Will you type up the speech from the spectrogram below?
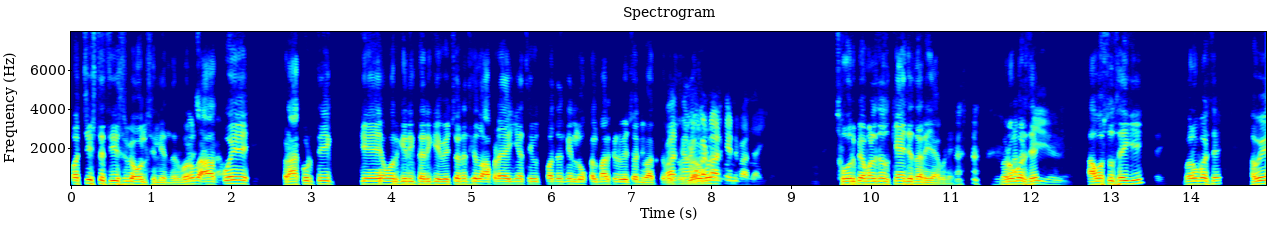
પચીસથી ત્રીસ રૂપિયા હોલસેલ અંદર બરોબર? આ કોઈ પ્રાકૃતિક કે ઓર્ગેનિક તરીકે વેચવા નથી તો આપણે અહીંયાથી ઉત્પાદન કરીને લોકલ માર્કેટ વેચવાની વાત કરું છું બરોબર? માર્કેટની વાત આવી. સો રૂપિયા મળે તો ક્યાંય જતા રહીએ આપણે? બરોબર છે? આ વસ્તુ થઈ ગઈ. બરોબર છે? હવે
